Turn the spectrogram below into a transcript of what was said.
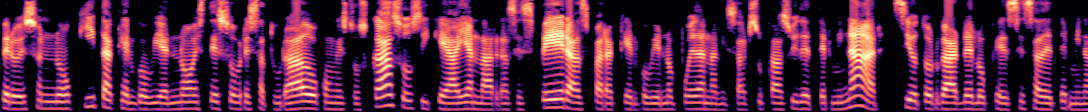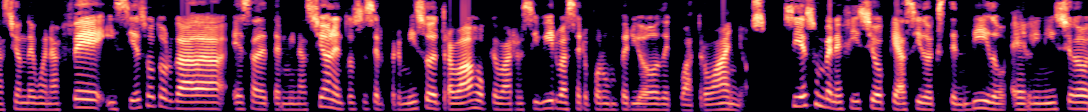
pero eso no quita que el gobierno esté sobresaturado con estos casos y que hayan largas esperas para que el gobierno pueda analizar su caso y determinar si otorgarle lo que es esa determinación de buena fe y si es otorgada esa determinación, entonces el permiso de trabajo que va a recibir va a ser por un periodo de cuatro años sí es un beneficio que ha sido extendido. El inicio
